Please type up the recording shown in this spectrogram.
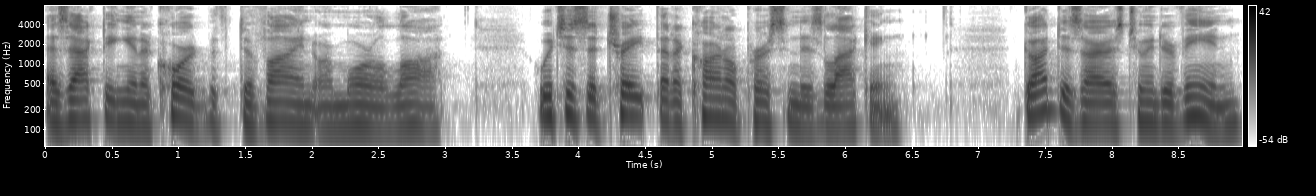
as acting in accord with divine or moral law, which is a trait that a carnal person is lacking. God desires to intervene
